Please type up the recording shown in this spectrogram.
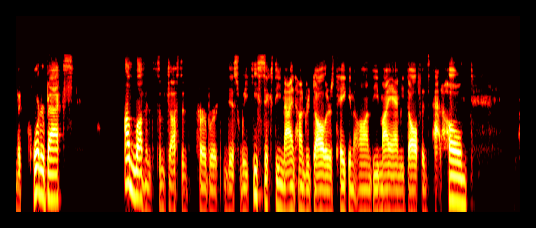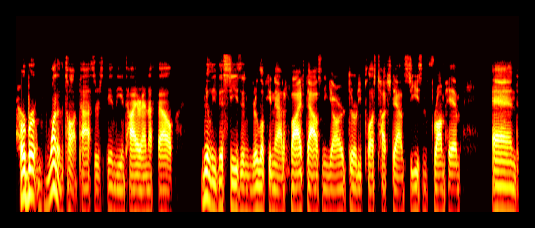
the quarterbacks. I'm loving some Justin Herbert this week. He's $6,900 taking on the Miami Dolphins at home. Herbert, one of the top passers in the entire NFL. Really, this season, you're looking at a 5,000 yard, 30 plus touchdown season from him. And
